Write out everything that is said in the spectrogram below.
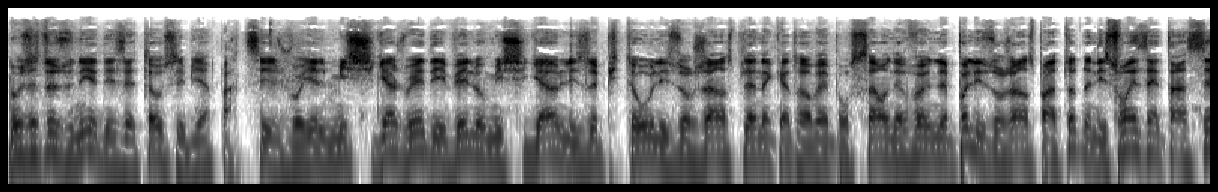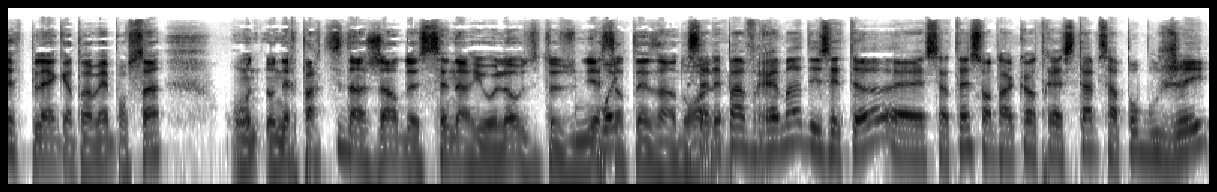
Mais Aux États-Unis, il y a des États où c'est bien reparti. Je voyais le Michigan, je voyais des villes au Michigan où les hôpitaux, les urgences pleines à 80% On est revenu, pas les urgences pantoute, mais les soins intensifs pleins à 80 on, on est reparti dans ce genre de scénario-là aux États-Unis à Oui. certains endroits. Ça là. dépend vraiment des États. Euh, certains sont encore très stables, ça n'a pas bougé.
